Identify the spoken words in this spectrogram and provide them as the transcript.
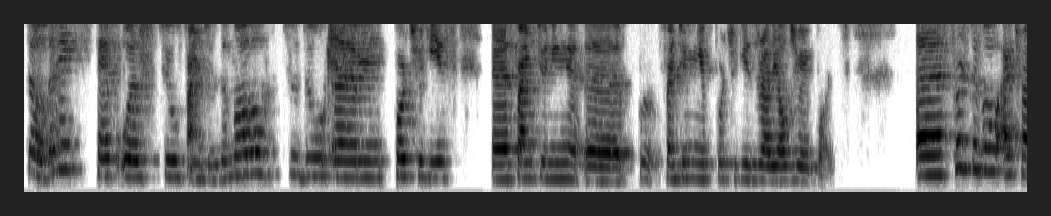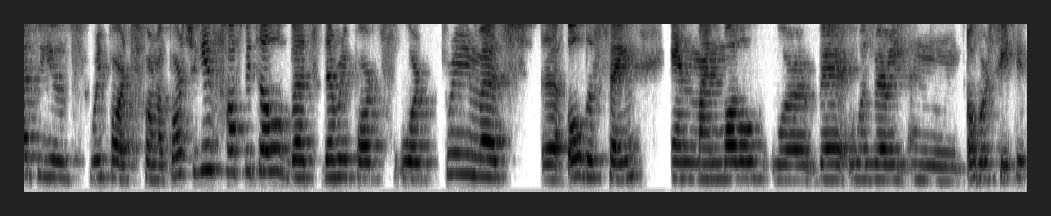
So the next step was to fine-tune the model to do um, Portuguese uh, fine-tuning, uh, fine-tuning of Portuguese radiology reports. Uh, first of all, I tried to use reports from a Portuguese hospital, but the reports were pretty much uh, all the same, and my model were very, was very um, overfitted.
